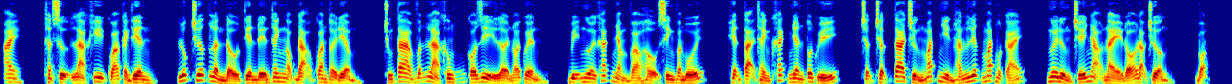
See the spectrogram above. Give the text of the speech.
ai, thật sự là khi quá cảnh tiên, lúc trước lần đầu tiên đến thanh ngọc đạo quan thời điểm, chúng ta vẫn là không có gì lời nói quyền, bị người khác nhằm vào hậu sinh văn bối, hiện tại thành khách nhân tôn quý, chật chật ta chừng mắt nhìn hắn liếc mắt một cái, ngươi đừng chế nhạo này đó đạo trưởng, bọn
